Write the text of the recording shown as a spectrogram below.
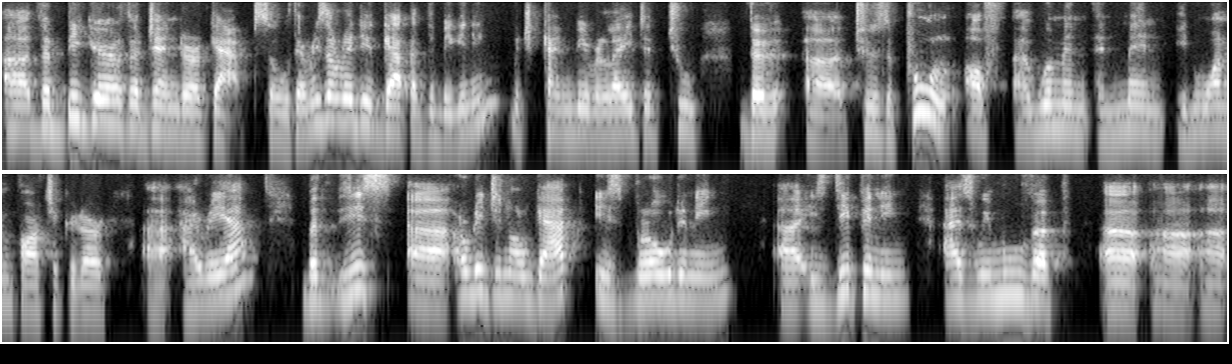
uh, the bigger the gender gap. So there is already a gap at the beginning, which can be related to the, uh, to the pool of uh, women and men in one particular uh, area. But this original gap is broadening, is deepening as we move up uh, uh,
